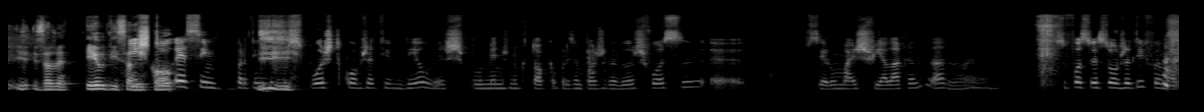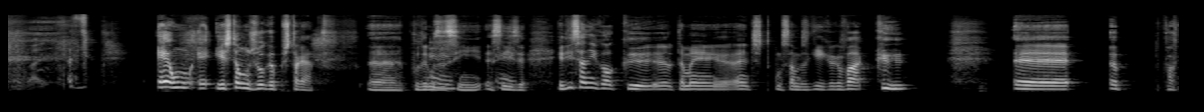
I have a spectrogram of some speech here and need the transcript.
Exatamente. Eu disse à Isto Nicole. é sim, partindo do pressuposto que o objetivo deles, pelo menos no que toca, por exemplo, aos jogadores, fosse eh, ser o mais fiel à realidade, não é? Se fosse esse o objetivo, foi mau trabalho. É um, é- este é um jogo abstrato. uh, podemos É, assim, assim é. dizer. Eu disse à Nicole que uh, também, uh, antes de começarmos aqui a gravar, que uh, a-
